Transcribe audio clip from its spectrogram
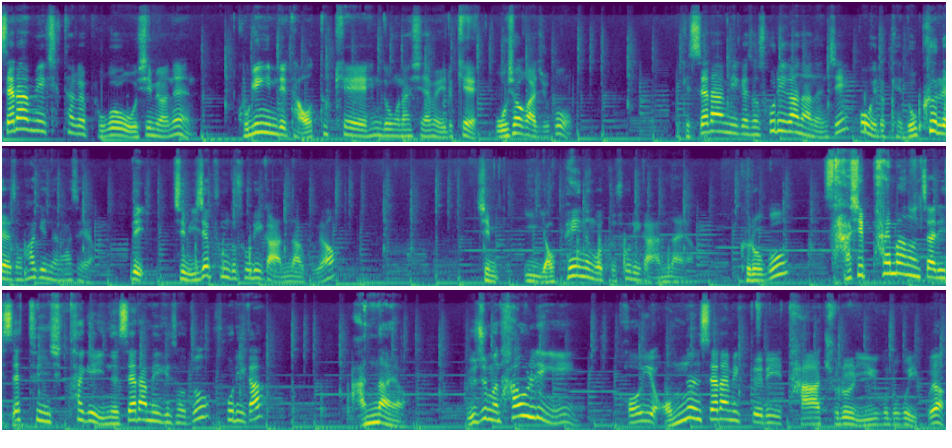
세라믹 식탁을 보고 오시면은 고객님들이 다 어떻게 행동을 하시냐면 이렇게 오셔가지고 이렇게 세라믹에서 소리가 나는지 꼭 이렇게 노크를 해서 확인을 하세요. 근데 지금 이 제품도 소리가 안 나고요. 지금 이 옆에 있는 것도 소리가 안 나요. 그리고 48만 원짜리 세트인 식탁에 있는 세라믹에서도 소리가 안 나요. 요즘은 하울링이 거의 없는 세라믹들이 다 줄을 이루고 있고요.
